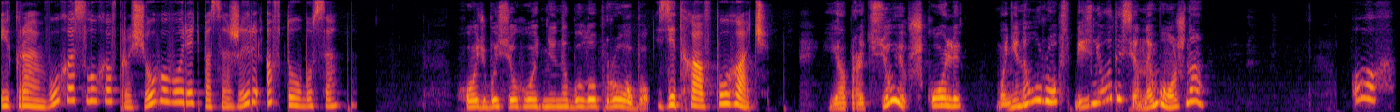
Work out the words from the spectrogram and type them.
і краєм вуха слухав, про що говорять пасажири автобуса. Хоч би сьогодні не було пробок. Зітхав пугач. Я працюю в школі. Мені на урок спізнюватися не можна. Ох,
